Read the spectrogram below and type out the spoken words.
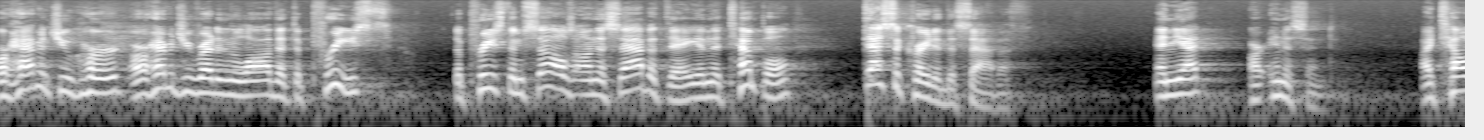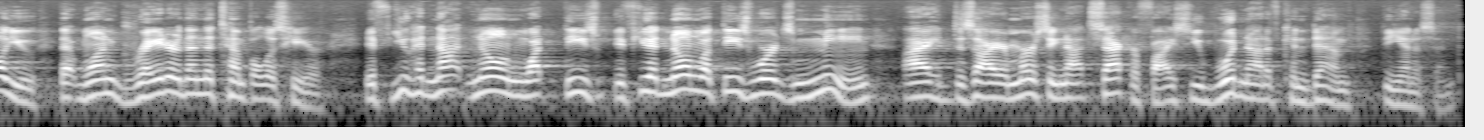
Or haven't you heard, or haven't you read in the law that the priests, the priests themselves on the Sabbath day in the temple, desecrated the Sabbath, and yet are innocent. I tell you that one greater than the temple is here. If you had not known what these if you had known what these words mean, I desire mercy not sacrifice, you would not have condemned the innocent.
